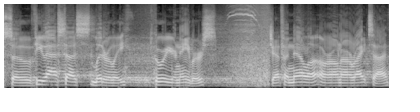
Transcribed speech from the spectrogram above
So if you asked us literally, who are your neighbors? Jeff and Nella are on our right side,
